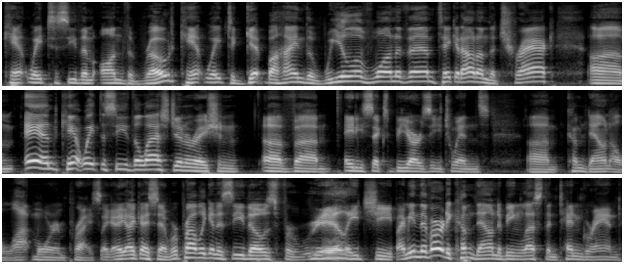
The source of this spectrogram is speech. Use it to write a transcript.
Can't wait to see them on the road. Can't wait to get behind the wheel of one of them, take it out on the track. Um, and can't wait to see the last generation of um, 86 BRZ twins um, come down a lot more in price. Like, like I said, we're probably going to see those for really cheap. I mean, they've already come down to being less than 10 grand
